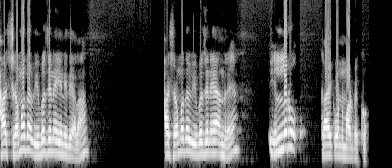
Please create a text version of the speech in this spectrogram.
ಆ ಶ್ರಮದ ವಿಭಜನೆ ಏನಿದೆಯಲ್ಲ ಆ ಶ್ರಮದ ವಿಭಜನೆ ಅಂದರೆ ಎಲ್ಲರೂ ಕಾಯಕವನ್ನು ಮಾಡಬೇಕು.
